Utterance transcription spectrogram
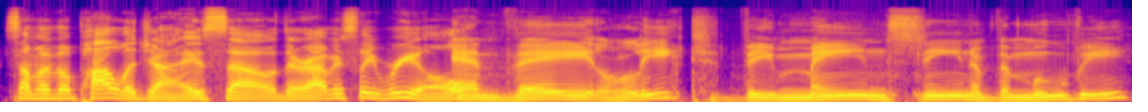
some have apologized, so they're obviously real. and they leaked the main scene of the movie.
